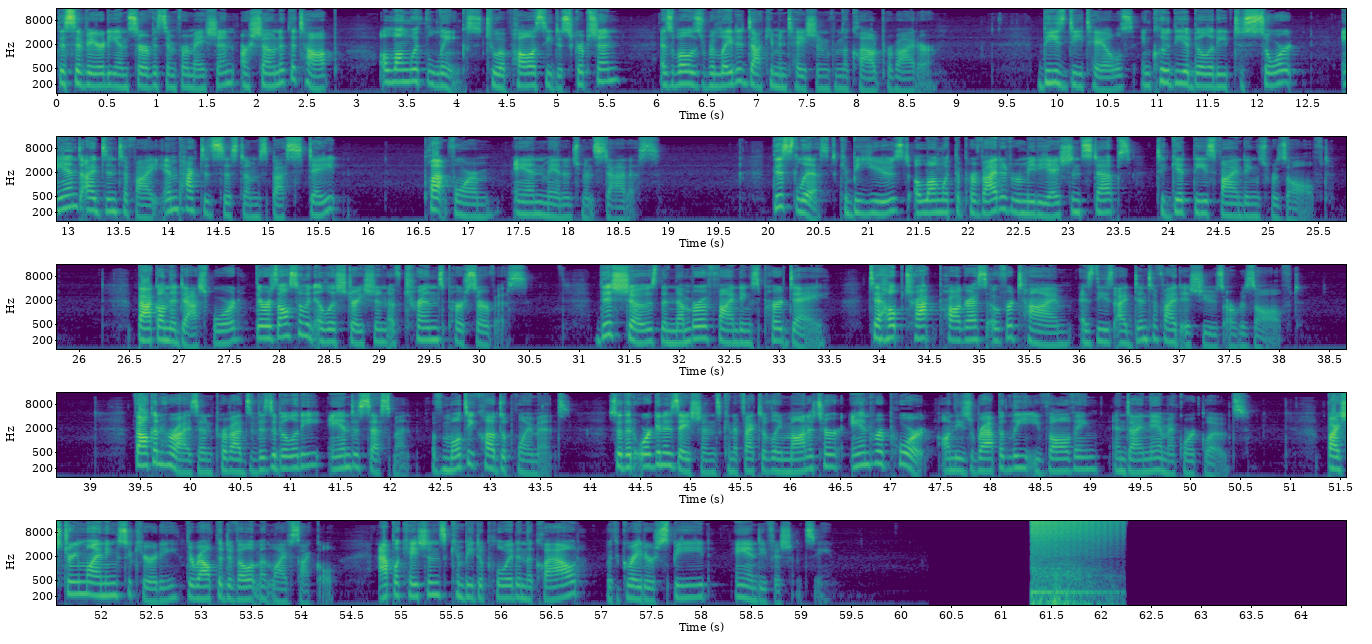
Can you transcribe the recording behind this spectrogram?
The severity and service information are shown at the top, along with links to a policy description, as well as related documentation from the cloud provider. These details include the ability to sort and identify impacted systems by state, platform, and management status. This list can be used along with the provided remediation steps to get these findings resolved. Back on the dashboard, there is also an illustration of trends per service. This shows the number of findings per day to help track progress over time as these identified issues are resolved. Falcon Horizon provides visibility and assessment of multi-cloud deployments so that organizations can effectively monitor and report on these rapidly evolving and dynamic workloads. By streamlining security throughout the development lifecycle, applications can be deployed in the cloud with greater speed and efficiency.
